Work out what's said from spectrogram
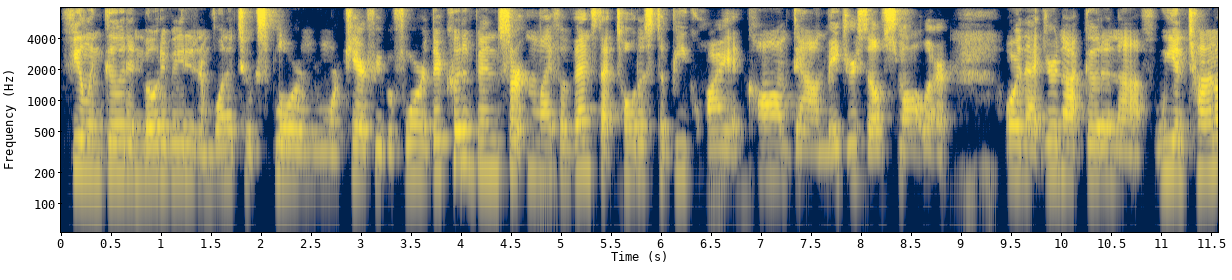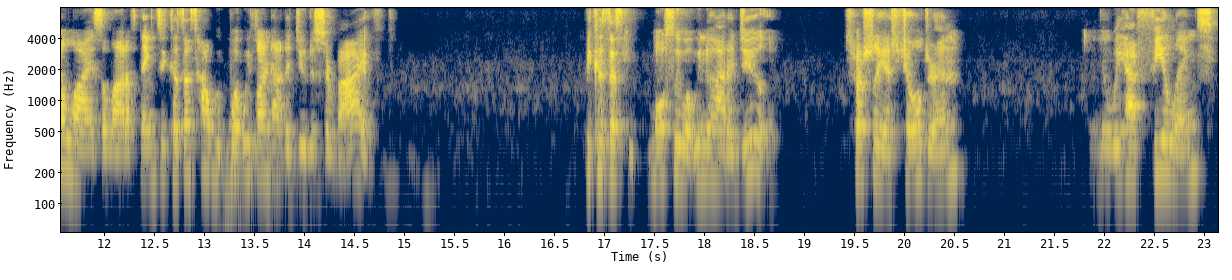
feeling good and motivated and wanted to explore and were more carefree before, there could have been certain life events that told us to be quiet, calm down, make yourself smaller, or that you're not good enough. We internalize a lot of things because that's how we, what we learned how to do to survive. Because that's mostly what we knew how to do, especially as children we have feelings.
